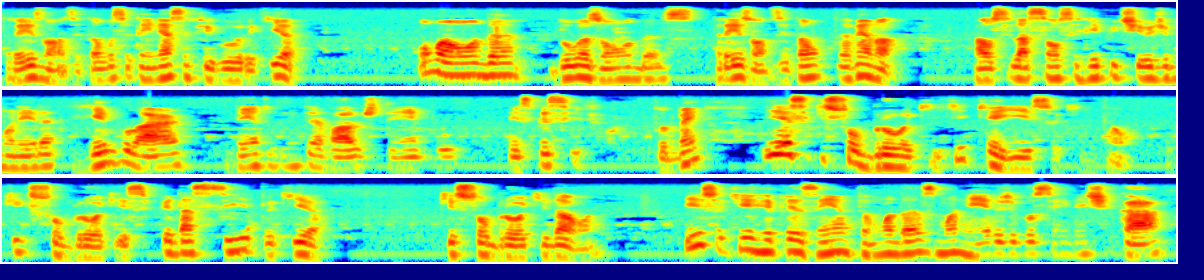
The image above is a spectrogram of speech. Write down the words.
três nós. Então você tem nessa figura aqui, ó, uma onda, duas ondas, três ondas. Então, tá vendo? Ó, a oscilação se repetiu de maneira regular dentro do intervalo de tempo específico. Tudo bem? E esse que sobrou aqui, o que, que é isso aqui então? O que, que sobrou aqui? Esse pedacito aqui, ó, que sobrou aqui da onda. Isso aqui representa uma das maneiras de você identificar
